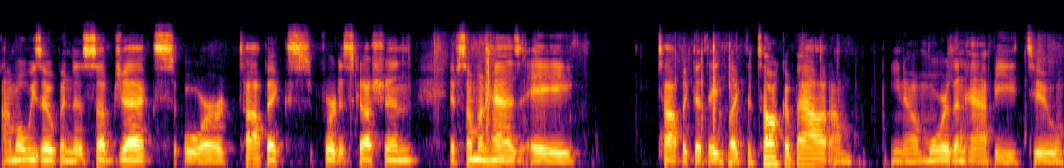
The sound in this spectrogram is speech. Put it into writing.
I'm always open to subjects or topics for discussion. If someone has a topic that they'd like to talk about, I'm you know more than happy to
